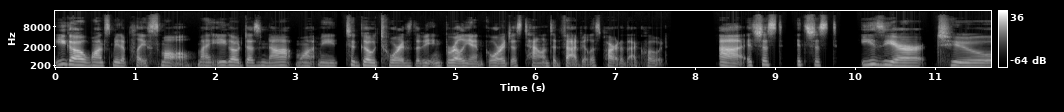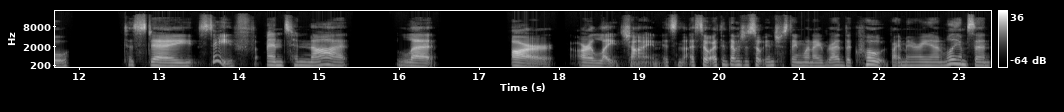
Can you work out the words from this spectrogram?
ego wants me to play small. My ego does not want me to go towards the being brilliant, gorgeous, talented, fabulous part of that quote. Uh, it's just, it's just easier to to stay safe and to not let our our light shine. It's not, so I think that was just so interesting when I read the quote by Marianne Williamson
